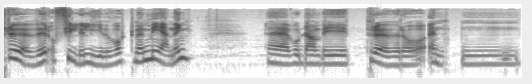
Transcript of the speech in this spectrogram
prøver å fylle livet vårt med mening. Eh, hvordan vi prøver å enten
